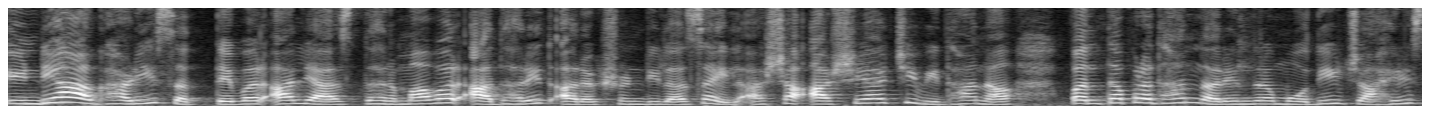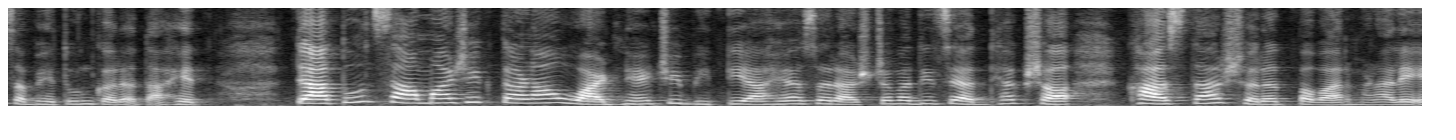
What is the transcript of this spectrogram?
इंडिया आघाडी सत्तेवर आल्यास धर्मावर आधारित आरक्षण दिलं जाईल अशा आशयाची विधानं पंतप्रधान नरेंद्र मोदी जाहीर सभेतून करत आहेत. त्यातून सामाजिक तणाव वाढण्याची भीती आहे असं राष्ट्रवादीचे अध्यक्ष खासदार शरद पवार म्हणाले.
